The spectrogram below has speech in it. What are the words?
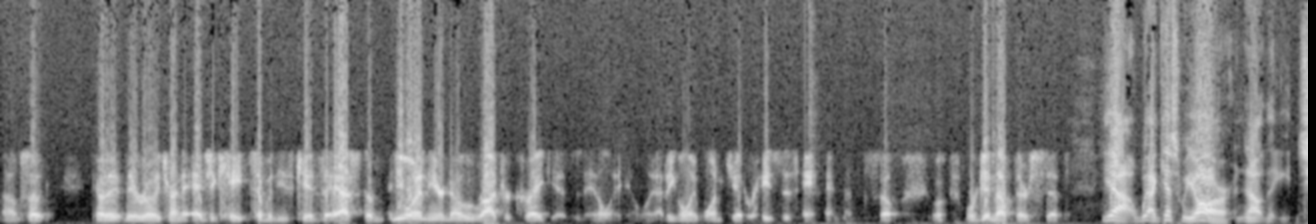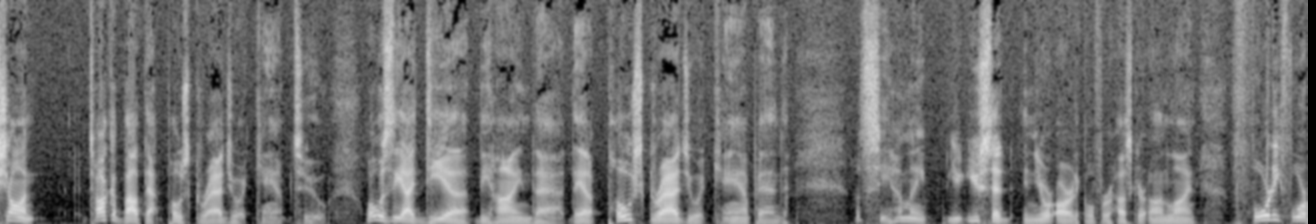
Um, so you know, they, they're really trying to educate some of these kids. They asked them, anyone in here know who Roger Craig is? And only, only I think only one kid raised his hand. So we're getting up there, Sip. Yeah, I guess we are. Now, the, Sean, talk about that postgraduate camp, too. What was the idea behind that? They had a postgraduate camp, and let's see how many. You, you said in your article for Husker Online 44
